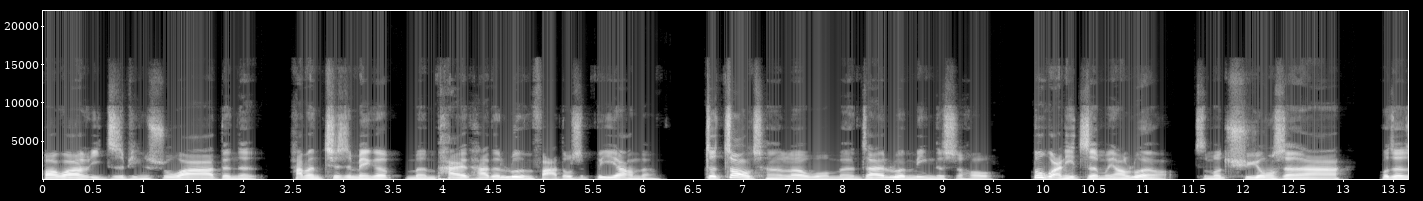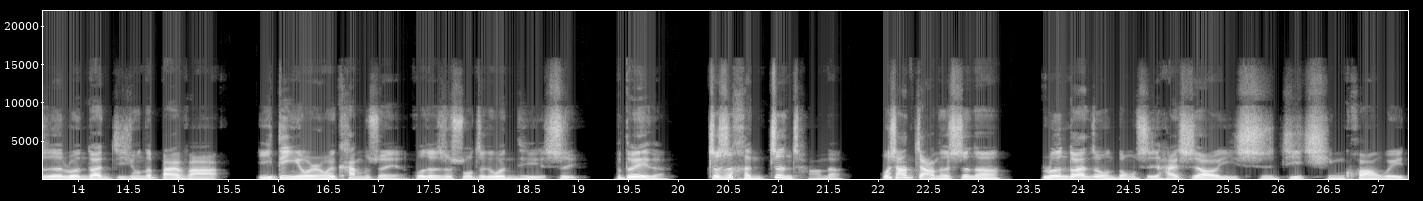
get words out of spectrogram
包括以子平术啊等等。他们其实每个门派它的论法都是不一样的，这造成了我们在论命的时候，不管你怎么样论哦，什么取用神啊，或者是论断吉凶的办法，一定有人会看不顺眼，或者是说这个问题是不对的，这是很正常的。我想讲的是呢，论断这种东西还是要以实际情况为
